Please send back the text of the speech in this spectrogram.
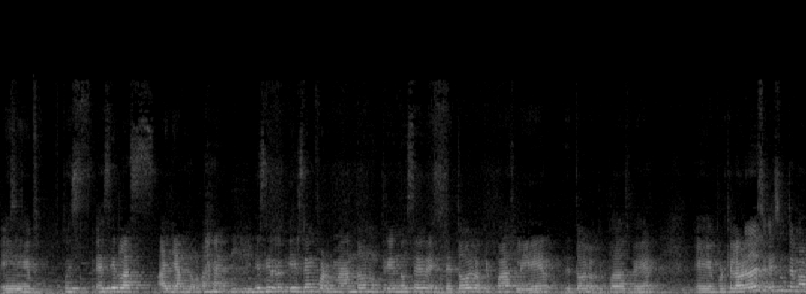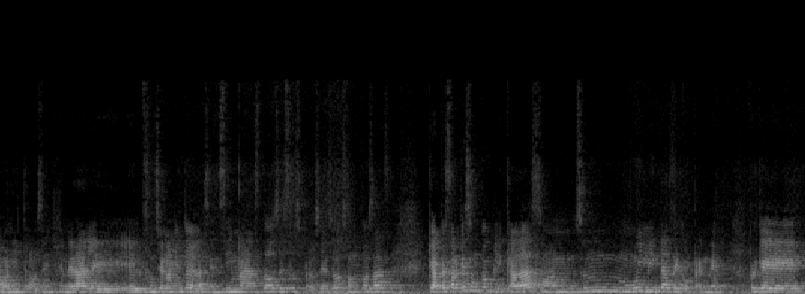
eh, pues es irlas hallando, es ir, irse informando, nutriéndose de, todo lo que puedas leer, de todo lo que puedas ver. Eh, porque la verdad es, es, un tema bonito, o sea, en general eh, el funcionamiento de las enzimas, todos estos procesos son cosas que a pesar que son complicadas, son, son muy lindas de comprender, porque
